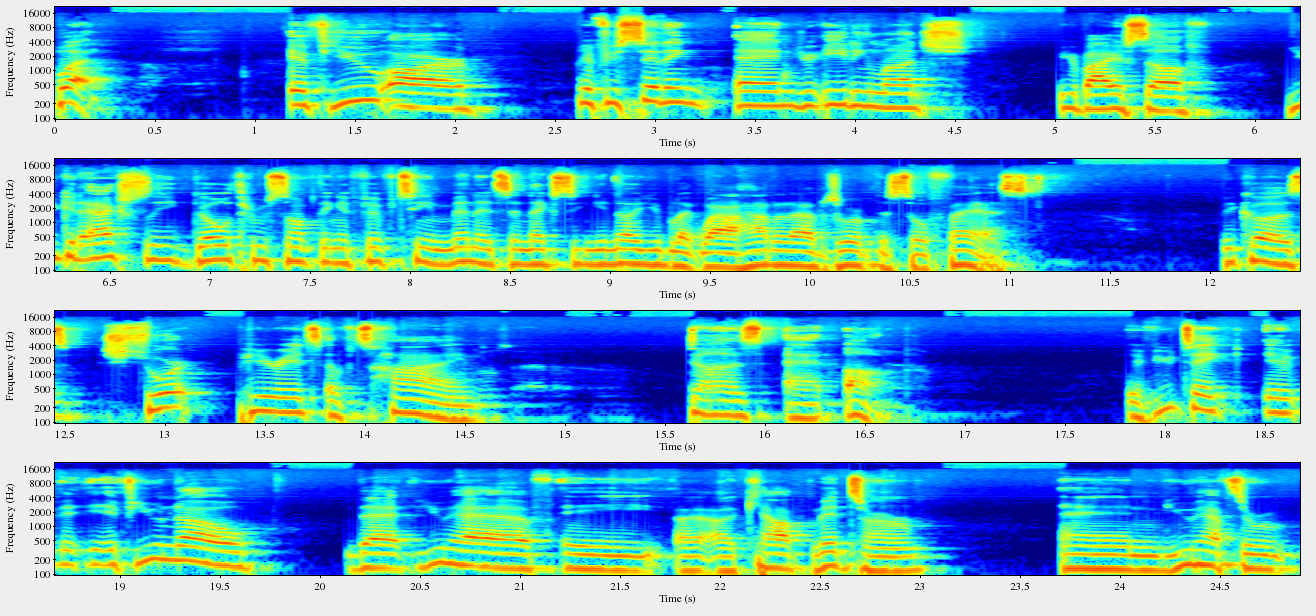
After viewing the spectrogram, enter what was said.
But if you are, if you're sitting and you're eating lunch, you're by yourself, you could actually go through something in 15 minutes, and next thing you know, you'd be like, wow, how did I absorb this so fast? Because short periods of time does add up. If you take, if, if you know that you have a, a, a calc midterm and you have to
